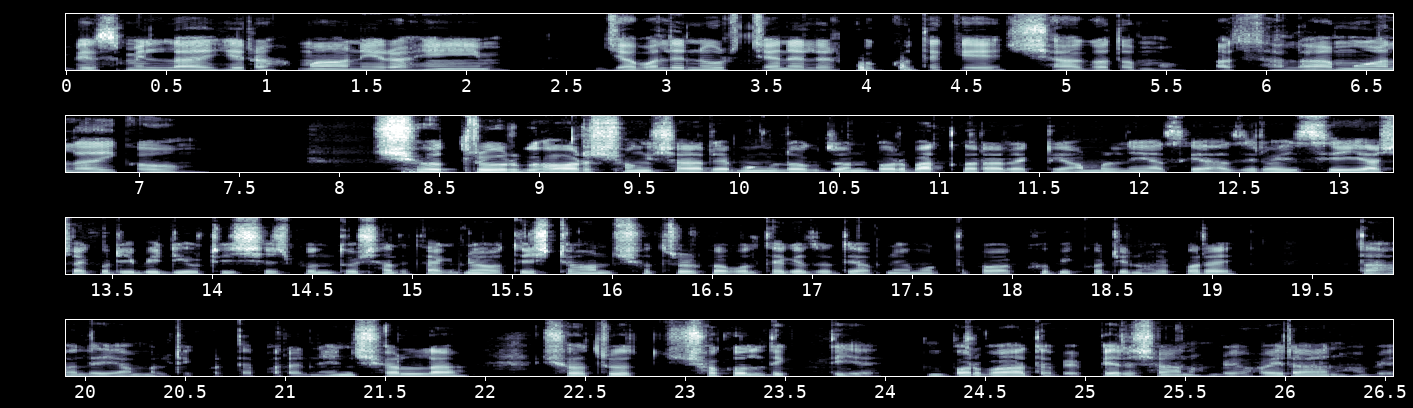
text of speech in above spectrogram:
বিসমিল্লাহ রহমান রহিম জাবালে নূর চ্যানেলের পক্ষ থেকে স্বাগতম। আসসালামু আলাইকুম। শত্রুর ঘর, সংসার এবং লোকজন বরবাদ করার একটি আমল নিয়ে আজকে হাজির হয়েছি। আশা করি ভিডিওটি শেষ পর্যন্ত সাথে থাকবেন। অতিষ্ঠ হন শত্রুর কবল থেকে যদি আপনি মুক্তি পাওয়া খুবই কঠিন হয়ে পড়ে, তাহলে এই আমলটি করতে পারেন। ইনশাল্লাহ শত্রু সকল দিক দিয়ে বরবাদ হবে, পেরেশান হবে, হয়রান হবে,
